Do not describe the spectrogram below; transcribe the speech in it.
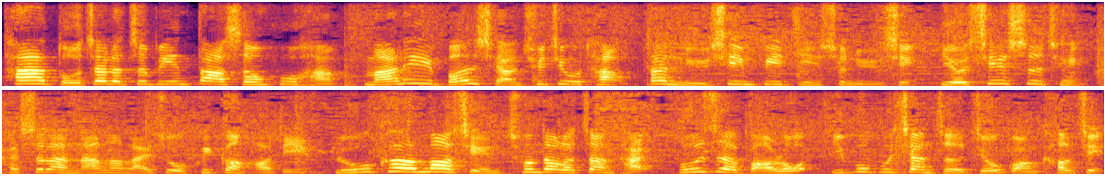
他躲在了这边，大声呼喊。玛丽本想去救他，但女性毕竟是女性，有些事情还是让男人来做会更好点。卢克冒险冲到了站台，扶着保罗一步步向着酒馆靠近。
